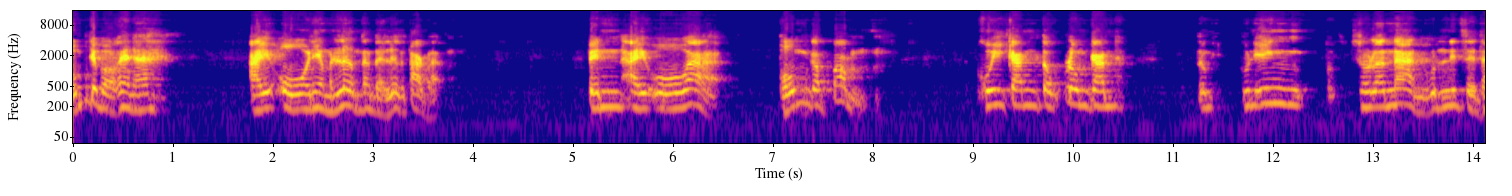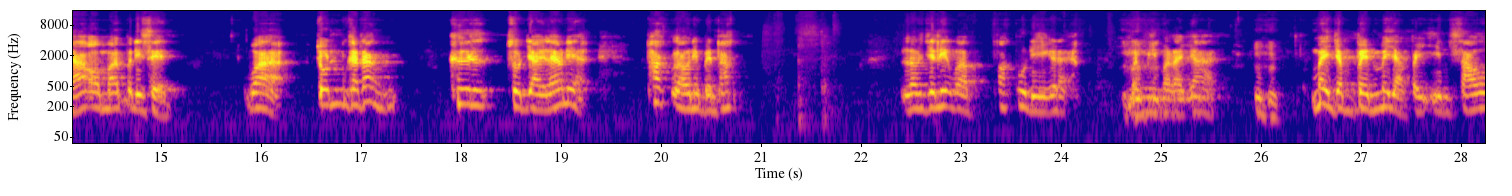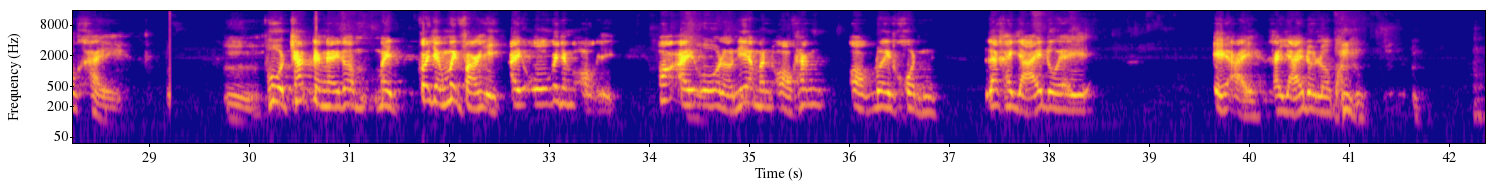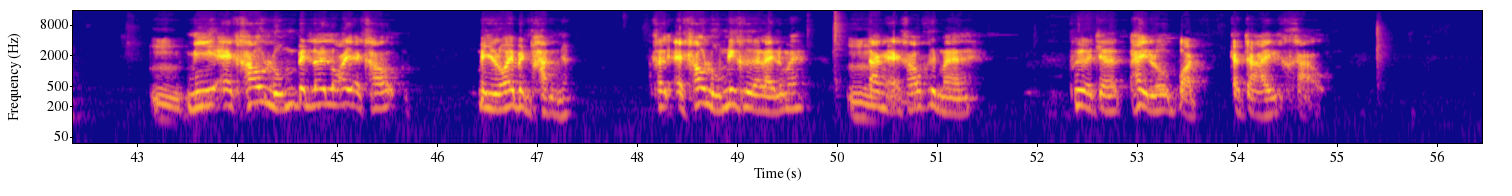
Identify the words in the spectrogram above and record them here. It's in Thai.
ผมจะบอกให้นะไอโอเนี่ยมันเริ่มตั้งแต่เลือกตั้งแล้วเป็นไอโอว่า ผมกับป้อม คุยกันตกลงกัน คุณอิงโซลานานคุณนิสเศรษฐาออกมาปฏิเสธ ว่าจนกระทั่งคือส่วนใหญ่แล้วเนี่ยพักเรานี่เป็นพัก เราจะเรียกว่าพักผู้ดีก็ได้ มันมีมารยาทไม่จำเป็นไม่อยากไปอินเซาใคร พูดชัดยังไงก็ไม่ก็ยังไม่ฟังอีกไอโอก็ยังออกอีก เพราะไอโอเหล่านี้มันออกทั้งออกโดยคน และขยายโดย AI ขยายโดยโรบอทอืมมีไอเข้าหลุมเป็นร้อยร้อยๆไอเข้าไม่ร้อยเป็นพันนะไอเข้าหลุมนี่คืออะไรรู้ไหมอืมตั้งไอเข้าขึ้นมา เพื่อจะให้โรบอทกระจายข่าว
